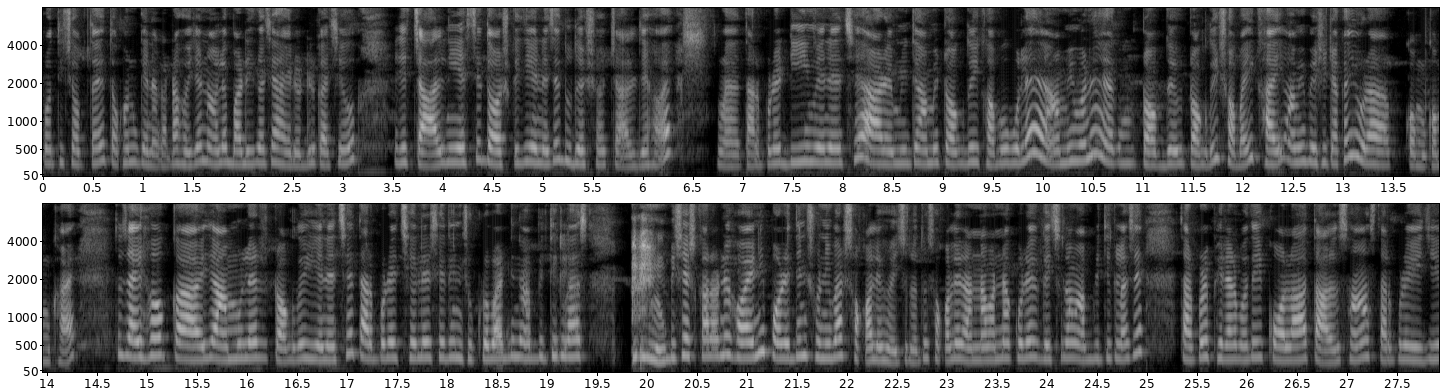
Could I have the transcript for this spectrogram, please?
প্রতি সপ্তাহে তখন কেনাকাটা হয়ে যায়, নাহলে বাড়ির কাছে হাই রোডের কাছেও। যে চাল নিয়ে এসেছে, দশ কেজি এনেছে, দুধের সহ চাল যে হয়। তারপরে ডিম এনেছে, আর এমনিতে আমি টক দই খাব বলে আমি মানে টক দই টক দই সবাই খাই। আমি বেশি টাকাই ওরা কম কম খায়। তো যাই হোক এই যে আমুলের টক দই এনেছে, তারপরে ছেলে সেদিন শুক্রবার দিন আবৃত্তি ক্লাস। বিশেষ কারণে হয়নি, পরের দিন শনিবার সকালে হয়েছিল। তো সকালে রান্না বান্না করে গেছিলাম আবৃত্তি ক্লাসে। তারপরে ফেরার পথে এই কলা তাল শাঁস তারপরে এই যে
